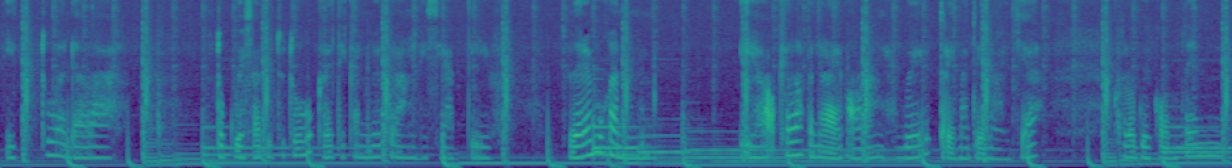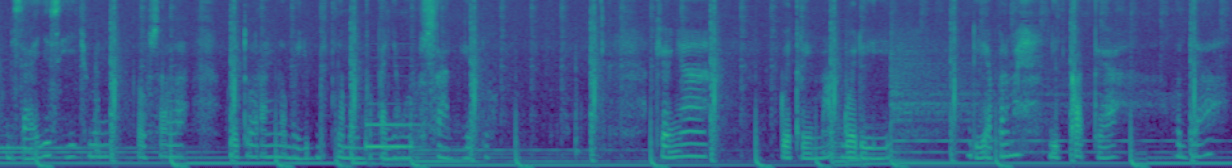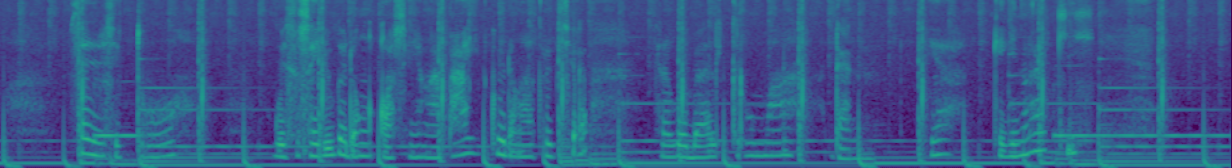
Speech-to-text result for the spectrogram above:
itu adalah untuk gue saat itu tuh kritikan gue kurang inisiatif. Sebenarnya bukan ya oke okay lah penilaian orang ya gue terima-terima aja. Kalau gue komplain bisa aja sih cuman gak usah lah. Gue tuh orang gak beribet gak mau memperpanjang urusan gitu. Akhirnya gue terima gue di di apa namanya di cut ya. Udah saya dari situ. Gue selesai juga dong ngekosnya ngapain? Gue udah gak kerja karena gue balik ke rumah dan ya kayak gini lagi.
